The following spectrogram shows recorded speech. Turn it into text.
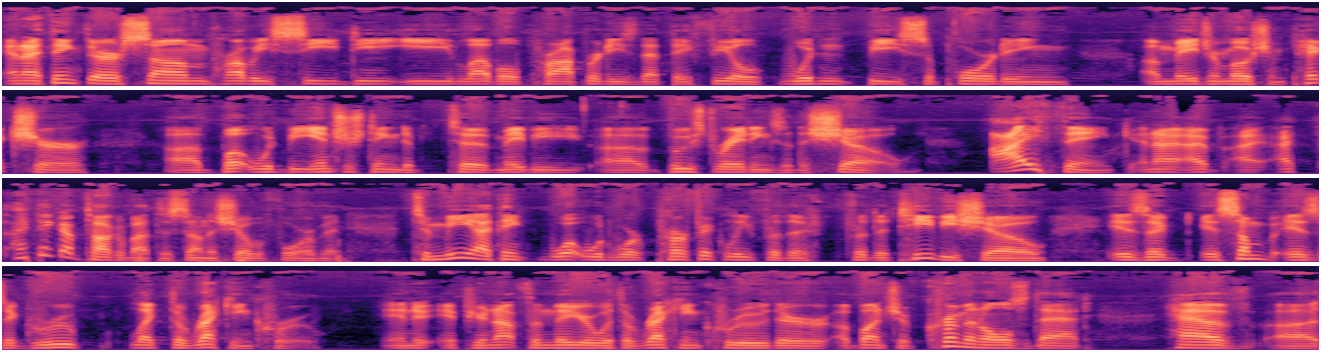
And I think there are some probably C, D, E level properties that they feel wouldn't be supporting a major motion picture, uh, but would be interesting to to maybe uh, boost ratings of the show. I think, and I, I, I, think I've talked about this on the show before, but to me, I think what would work perfectly for the for the TV show is a is some is a group like the Wrecking Crew. And if you're not familiar with the Wrecking Crew, they're a bunch of criminals that have uh,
